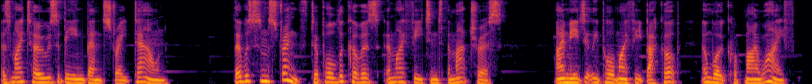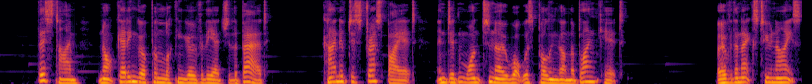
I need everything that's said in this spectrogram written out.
as my toes are being bent straight down. There was some strength to pull the covers and my feet into the mattress. I immediately pulled my feet back up and woke up my wife, this time not getting up and looking over the edge of the bed, kind of distressed by it and didn't want to know what was pulling on the blanket. Over the next two nights,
